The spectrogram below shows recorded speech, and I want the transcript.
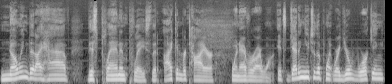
knowing that I have this plan in place that I can retire whenever I want. It's getting you to the point where you're working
